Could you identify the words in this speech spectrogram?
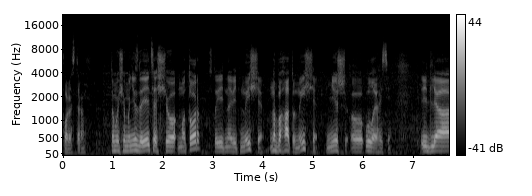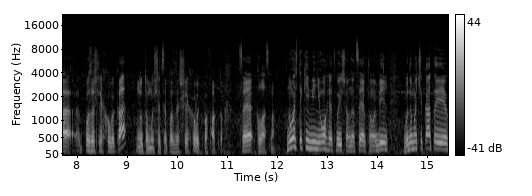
Форестера. Тому що мені здається, що мотор стоїть навіть нижче, набагато нижче, ніж е, у Легасі. І для позашляховика, ну тому що це позашляховик по факту, це класно. Ну ось такий міні-огляд вийшов на цей автомобіль. Будемо чекати,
